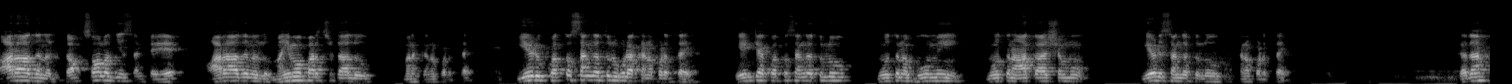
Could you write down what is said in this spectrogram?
ఆరాధనలు. డాక్సాలజీస్ అంటే ఆరాధనలు మహిమపరచటాలు మనకు కనపడతాయి. ఏడు కొత్త సంగతులు కూడా కనపడతాయి. ఏంటి ఆ కొత్త సంగతులు? నూతన భూమి నూతన ఆకాశము ఏడు సంగతులు కనపడతాయి. కదా?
